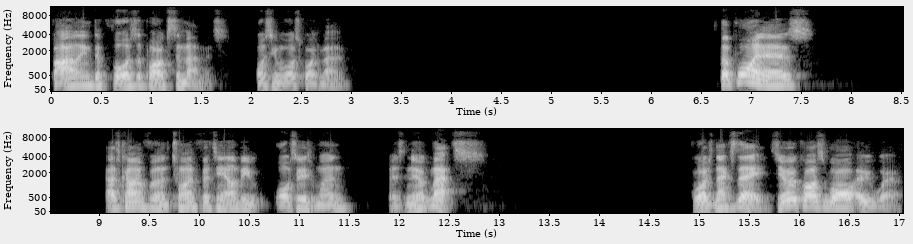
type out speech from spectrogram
filing the Rosa Parks Amendment, forcing Rosa Parks Amendment. The point is, that's coming from the 2015 MLB World Series win against New York Mets for his next day. Zero across the wall everywhere.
